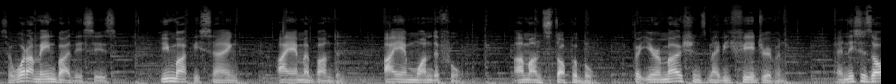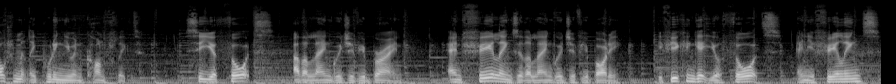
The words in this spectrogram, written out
So, what I mean by this is you might be saying, I am abundant, I am wonderful, I'm unstoppable, but your emotions may be fear driven, and this is ultimately putting you in conflict. See, your thoughts are the language of your brain, and feelings are the language of your body. If you can get your thoughts and your feelings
